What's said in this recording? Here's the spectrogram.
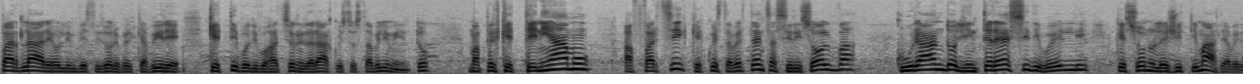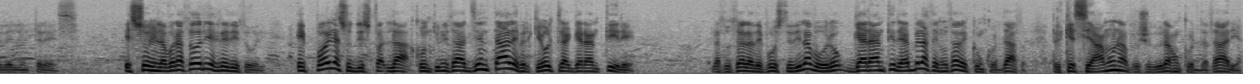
parlare con l'investitore per capire che tipo di vocazione darà a questo stabilimento, ma perché teniamo a far sì che questa vertenza si risolva curando gli interessi di quelli che sono legittimati a avere degli interessi. E sono i lavoratori e i creditori. E poi la, la continuità aziendale perché oltre a garantire la tutela dei posti di lavoro garantirebbe la tenuta del concordato, perché siamo una procedura concordataria.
